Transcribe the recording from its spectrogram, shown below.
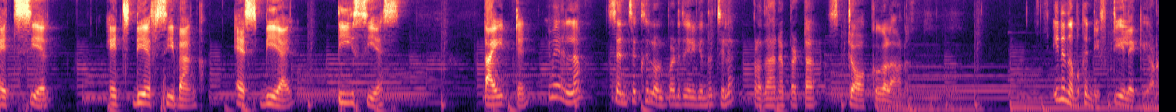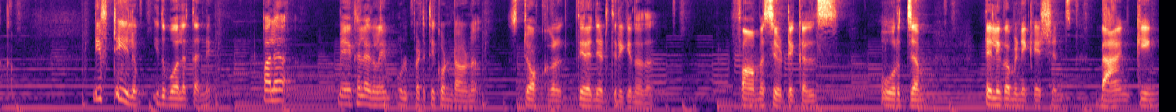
H C L H D F C bank S B I T C S Titan ഇവയെല്ലാം സെൻസെക്സിൽ ഉൾപ്പെടുത്തിയിരിക്കുന്ന ചില പ്രധാനപ്പെട്ട സ്റ്റോക്കുകളാണ്. ഇനി നമുക്ക് നിഫ്റ്റിയിലേക്ക് കടക്കാം. നിഫ്റ്റിയിലും ഇതുപോലെ തന്നെ പല മേഖലകളെയും ഉൾപ്പെടുത്തിക്കൊണ്ടാണ് സ്റ്റോക്കുകൾ തിരഞ്ഞെടുത്തിരിക്കുന്നത്. ഫാർമസ്യൂട്ടിക്കൽസ് ഊർജം ടെലികമ്മ്യൂണിക്കേഷൻസ് ബാങ്കിങ്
